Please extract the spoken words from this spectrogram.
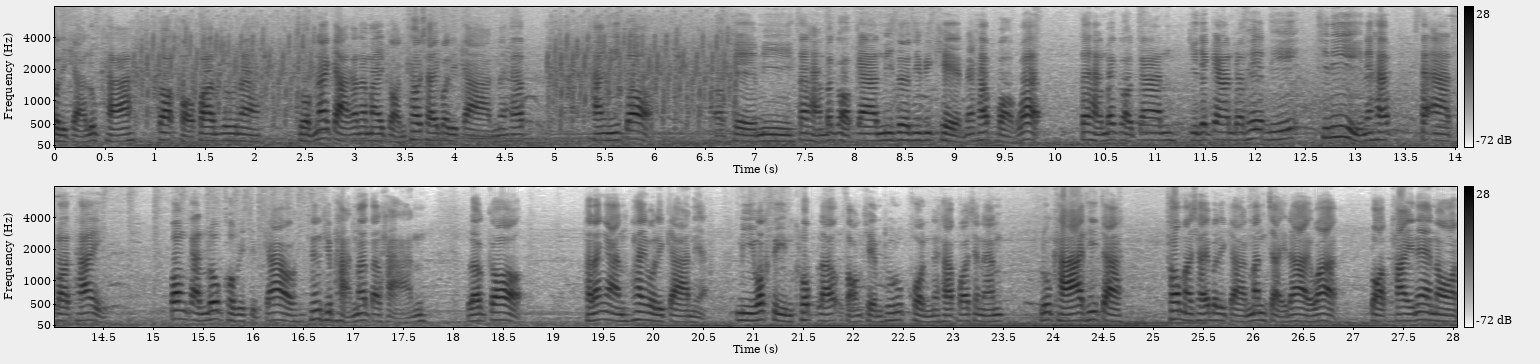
บริการลูกค้า ก็ขอความกรุณาสวมหน้ากากอนามัยก่อนเข้าใช้บริการนะครับ ทางนี้ก็ โอเค มีสถานประกอบการมีเซอร์ติฟิเคตนะครับ บอกว่าสถานประกอบการกิจการประเภทนี้ที่นี่นะครับ สะอาดปลอดภัยป้องกันโรคโควิด -19 ซึ่งคือผ่านมาตรฐาน แล้วก็พนักงานให้บริการเนี่ยมีวัคซีนครบแล้ว 2 เข็มทุกคนนะครับ เพราะฉะนั้นลูกค้าที่จะเข้ามาใช้บริการมั่นใจได้ว่าปลอดภัยแน่นอน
